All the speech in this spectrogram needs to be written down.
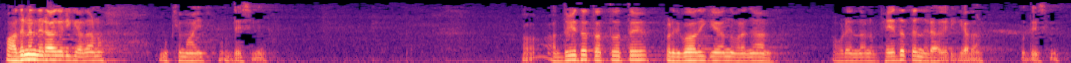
അപ്പൊ അതിനെ നിരാകരിക്കുക അതാണ് മുഖ്യമായി ഉദ്ദേശിക്കുന്നത്. അദ്വൈത തത്വത്തെ പ്രതിപാദിക്കുക എന്ന് പറഞ്ഞാൽ അവിടെ എന്താണ് ഭേദത്തെ നിരാകരിക്കുക അതാണ് ഉദ്ദേശിക്കുന്നത്.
